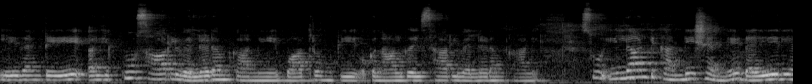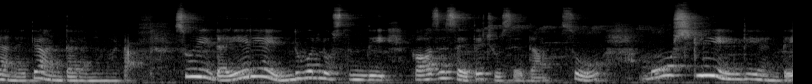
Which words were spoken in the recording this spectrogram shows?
లేదంటే ఎక్కువ సార్లు వెళ్ళడం కానీ బాత్రూమ్కి ఒక నాలుగైదు సార్లు వెళ్ళడం కానీ సో ఇలాంటి కండిషన్ని డయేరియా అని అయితే అంటారన్నమాట. సో ఈ డయేరియా ఎందువల్ల వస్తుంది? కాజెస్ అయితే చూసేద్దాం. సో మోస్ట్లీ ఏంటి అంటే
